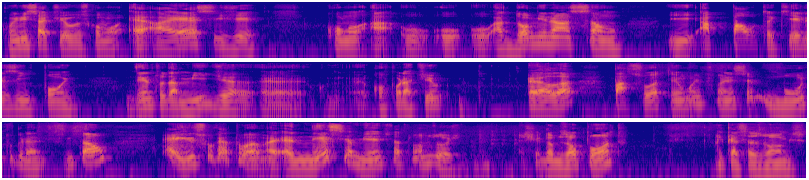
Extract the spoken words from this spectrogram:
com iniciativas como a ESG, com a, o, o, a dominação e a pauta que eles impõem dentro da mídia é, corporativa, ela passou a ter uma influência muito grande. Então, é isso que atuamos, é nesse ambiente que atuamos hoje. Chegamos ao ponto em que essas ONGs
